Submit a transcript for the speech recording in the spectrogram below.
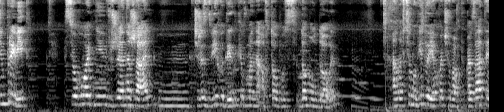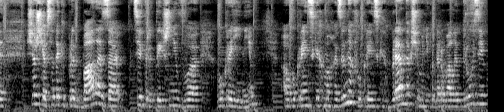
Всім привіт! Сьогодні вже, на жаль, через дві годинки в мене автобус до Молдови. Але в цьому відео я хочу вам показати, що ж я все-таки придбала за ці три тижні в, в Україні, в українських магазинах, в українських брендах, що мені подарували друзі.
